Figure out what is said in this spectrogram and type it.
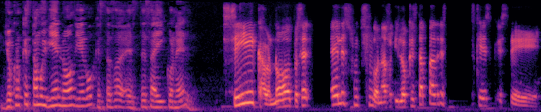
yo creo que está muy bien, ¿no, Diego? Que estés, estés ahí con él. Sí, cabrón, no, pues él, es un chingonazo. Y lo que está padre es que es este,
